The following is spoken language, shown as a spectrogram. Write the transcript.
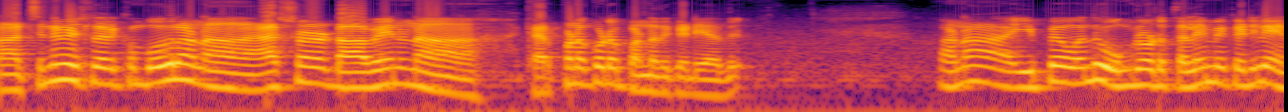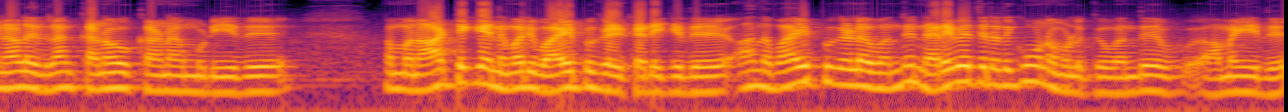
நான் சின்ன வயசில் இருக்கும்போதெல்லாம் நான் ஆஸ்ட்ரோனட் ஆவேன்னு நான் கற்பனை கூட பண்ணது கிடையாது. ஆனால் இப்போ வந்து உங்களோட தலைமை கடியில் என்னால் இதெல்லாம் கனவு காண முடியுது. நம்ம நாட்டுக்கே இந்த மாதிரி வாய்ப்புகள் கிடைக்குது. அந்த வாய்ப்புகளை வந்து நிறைவேற்றுறதுக்கும் நம்மளுக்கு வந்து அமையுது.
